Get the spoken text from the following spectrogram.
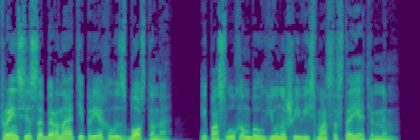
Фрэнсис Абернати приехал из Бостона и, по слухам, был юношей весьма состоятельным.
